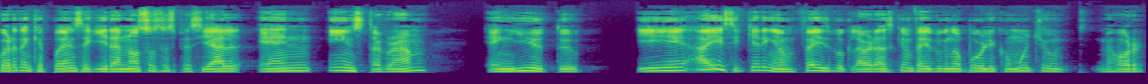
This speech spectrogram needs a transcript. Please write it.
Recuerden que pueden seguir a Nosos Especial en Instagram, en YouTube y ahí si quieren en Facebook. La verdad es que en Facebook no publico mucho. Mejor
